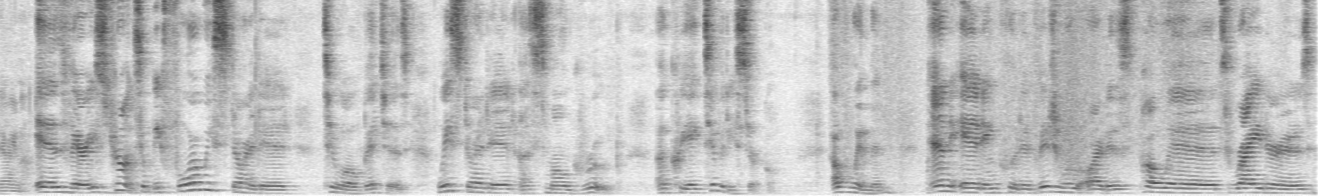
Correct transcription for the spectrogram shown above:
Very much. is very strong. So before we started Two Old Bitches, we started a small group, a creativity circle of women. And it included visual artists, poets, writers,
